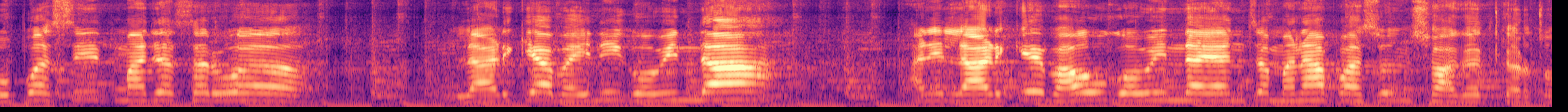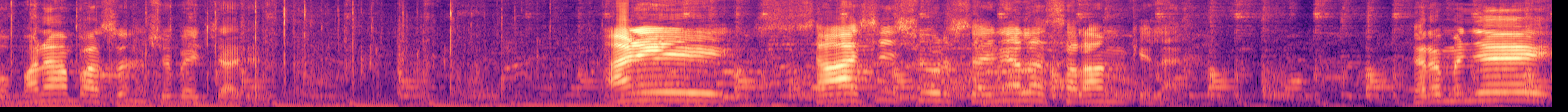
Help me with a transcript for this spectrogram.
उपस्थित माझ्या सर्व लाडक्या बहिणी गोविंदा आणि लाडके भाऊ गोविंदा यांचं मनापासून स्वागत करतो. मनापासून शुभेच्छा देतो. आणि सहाशे शूर सैन्याला सलाम केलाय. खरं म्हणजे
